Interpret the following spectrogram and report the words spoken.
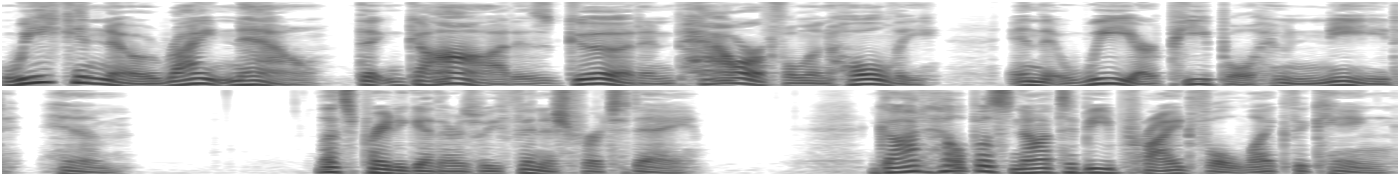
we can know right now that God is good and powerful and holy, and that we are people who need Him. Let's pray together as we finish for today. God, help us not to be prideful like the king,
